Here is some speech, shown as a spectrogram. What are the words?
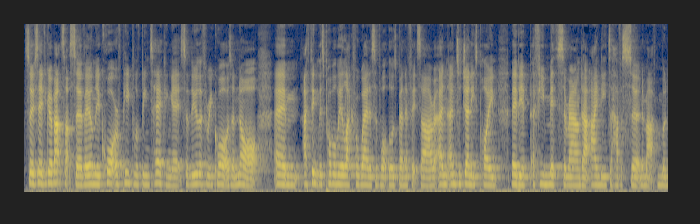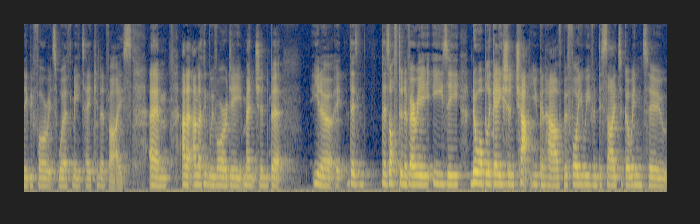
So, say if you go back to that survey, only a quarter of people have been taking it, so the other three quarters are not. Um, I think there's probably a lack of awareness of what those benefits are. And, and to Jenny's point, maybe a, a few myths around I need to have a certain amount of money before it's worth me taking advice. Um, and, and I think we've already mentioned, but you know, it, there's there's often a very easy no obligation chat you can have before you even decide to go into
